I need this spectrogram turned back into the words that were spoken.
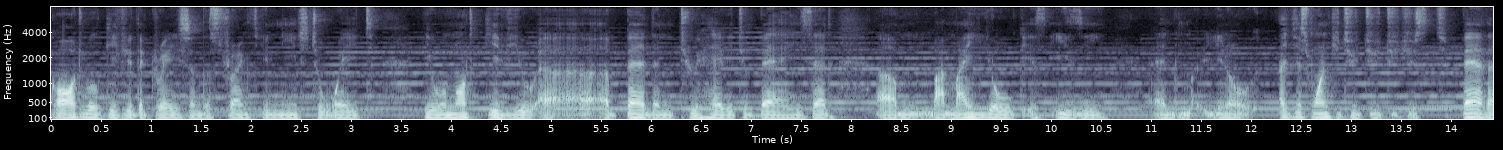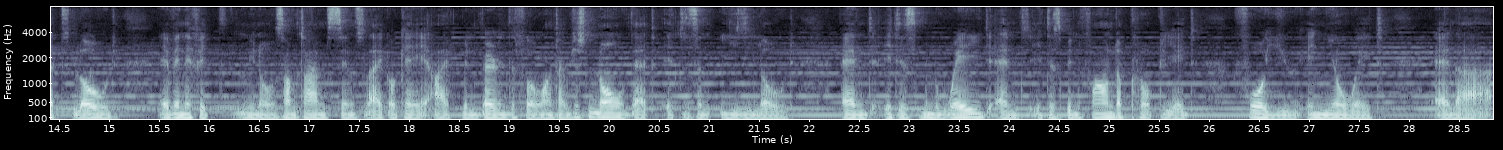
God will give you the grace and the strength you need to wait. He will not give you a, a burden too heavy to bear. He said, um, my, my yoke is easy. And, you know, I just want you to, to, to just bear that load even if it you know sometimes seems like okay i've been bearing this for a long time. Just know that it is an easy load and it has been weighed and it has been found appropriate for you in your weight. And uh,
